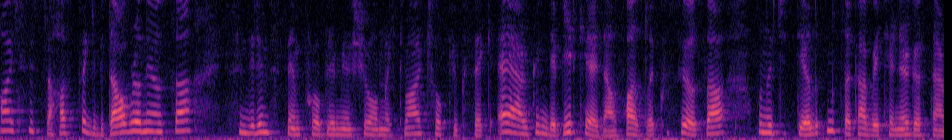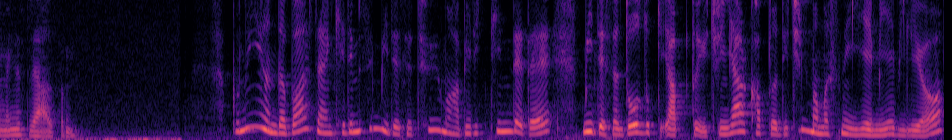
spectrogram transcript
halsizse, hasta gibi davranıyorsa sindirim sistemi problemi yaşıyor olma ihtimali çok yüksek. Eğer günde bir kereden fazla kusuyorsa bunu ciddiye alıp mutlaka veterinere göstermeniz lazım. Bunun yanında bazen kedimizin midesine tüy yumağı biriktiğinde de midesine doluluk yaptığı için, yer kapladığı için mamasını yiyemeyebiliyor.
